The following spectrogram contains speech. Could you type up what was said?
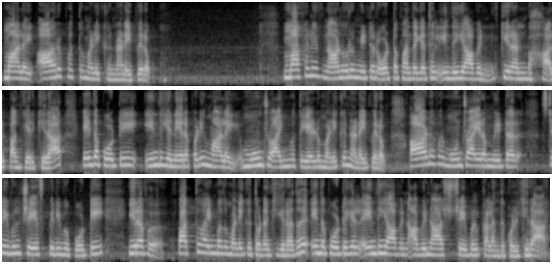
மாலை ஆறு பத்து மணிக்கு நடைபெறும். மகளிர் நானூறு மீட்டர் ஓட்டப்பந்தயத்தில் இந்தியாவின் கிரண் பஹால் பங்கேற்கிறார். இந்த போட்டி இந்திய நேரப்படி மாலை மூன்று ஐம்பத்தி ஏழு மணிக்கு நடைபெறும். ஆடவர் மூன்றாயிரம் மீட்டர் ஸ்டீபிள் சேஸ் பிரிவு போட்டி இரவு பத்து ஐம்பது மணிக்கு தொடங்குகிறது. இந்த போட்டியில் இந்தியாவின் அவினாஷ் ஸ்டேபிள் கலந்து கொள்கிறார்.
